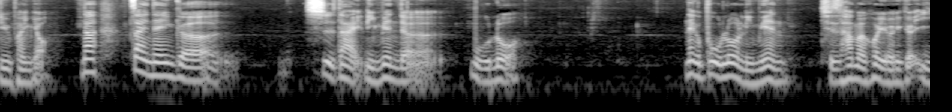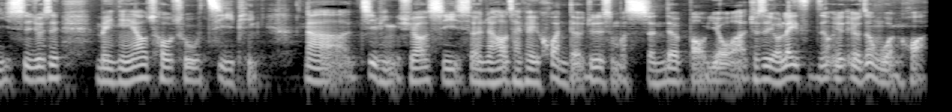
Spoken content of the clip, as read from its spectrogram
女朋友。那在那个世代里面的部落，那个部落里面，其实他们会有一个仪式，就是每年要抽出祭品。那祭品需要牺牲，然后才可以换得就是什么神的保佑啊，就是有类似这种有有这种文化。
